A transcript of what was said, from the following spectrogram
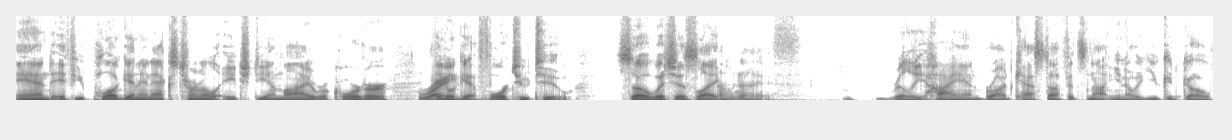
and if you plug in an external HDMI recorder, right it'll get four two two. So, which is like Oh, nice. really high end broadcast stuff. It's not, you know, you could go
